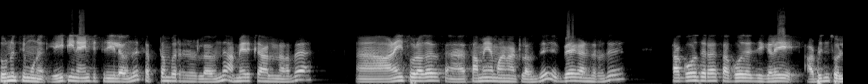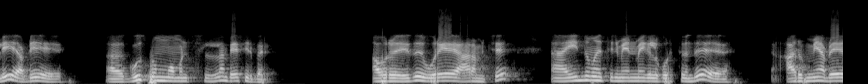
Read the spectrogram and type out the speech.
தொண்ணூற்றி மூணு எயிட்டீன் நைன்டி த்ரீல வந்து செப்டம்பரில் வந்து அமெரிக்காவில் நடந்த அனைத்து உலக ச- சமய மாநாட்டில் வந்து விவேகானந்தர் வந்து சகோதர சகோதரிகளே அப்படின்னு சொல்லி அப்படியே கூஸ்பம் மூமெண்ட்ஸ்லாம் பேசியிருப்பாரு. அவர் இது உரையை ஆரம்பித்து இந்து மதத்தின் மேன்மைகள் குறித்து வந்து அருமையாக அப்படியே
